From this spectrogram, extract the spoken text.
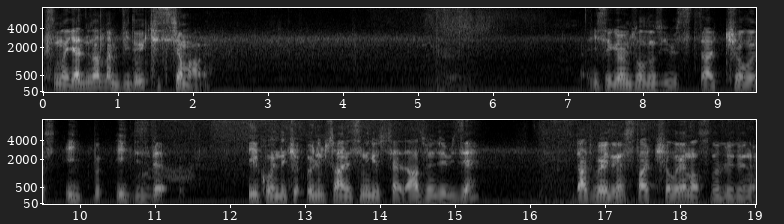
kısmına geldiğim zaman ben videoyu keseceğim abi. İşte görmüş olduğunuz gibi Star Killers ilk, ilk dizide ilk oyundaki ölüm sahnesini gösterdi az önce bize. Darth Vader'ın Star Killer'ı nasıl öldürdüğünü.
